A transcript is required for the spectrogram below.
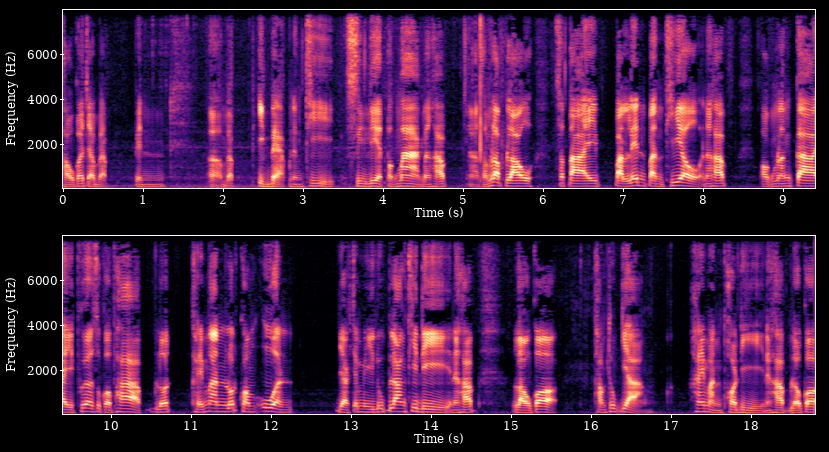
เขาก็จะแบบเป็นแบบอีกแบบหนึ่งที่ซีเรียสมากๆนะครับสำหรับเราสไตล์ปั่นเล่นปั่นเที่ยวนะครับ ออกกำลังกายเพื่อสุขภาพ ลดไขมันลดความอ้วน อยากจะมีรูปร่างที่ดีนะครับ เราก็ทำทุกอย่างให้มันพอดีนะครับ แล้วก็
